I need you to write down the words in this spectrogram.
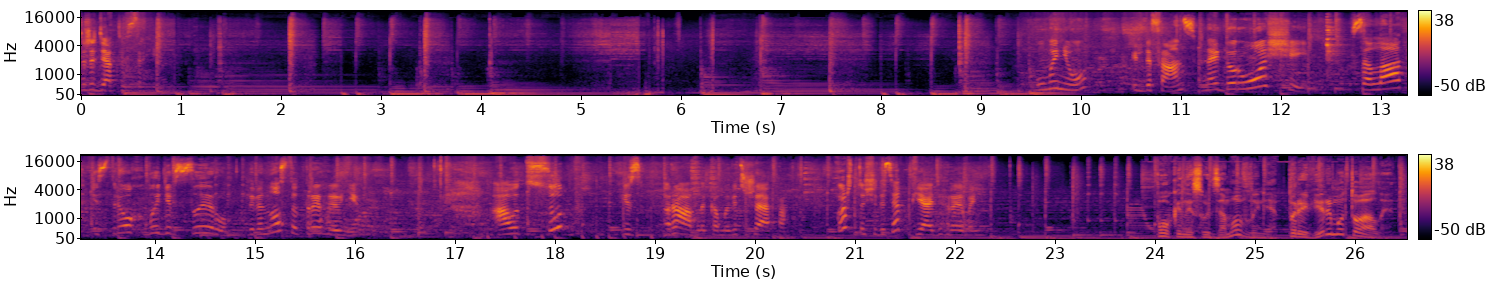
Дуже дякую, Сергій. У меню Іль де Франс найдорожчий салат із трьох видів сиру 93 гривні. А от суп із равликами від шефа коштує 65 гривень. Поки несуть замовлення, перевіримо туалет.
